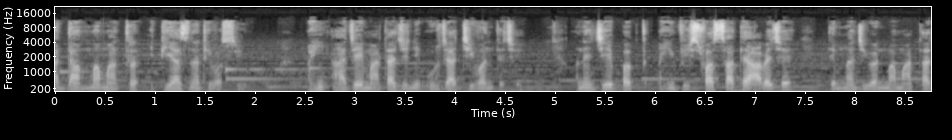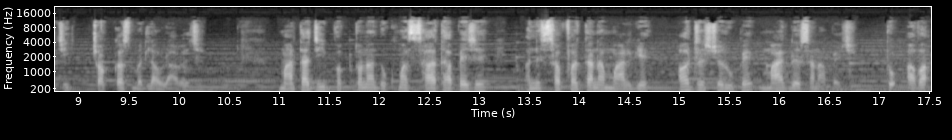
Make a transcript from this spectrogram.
આ ધામમાં માત્ર ઇતિહાસ નથી વસ્યું. અહીં આજે માતાજીની ઊર્જા જીવંત છે અને જે ભક્ત અહીં વિશ્વાસ સાથે આવે છે તેમના જીવનમાં માતાજી ચોક્કસ બદલાવ લાવે છે. માતાજી ભક્તોના દુઃખમાં સાથ આપે છે અને સફળતાના માર્ગે અદ્રશ્ય રૂપે માર્ગદર્શન આપે છે. તો આવા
